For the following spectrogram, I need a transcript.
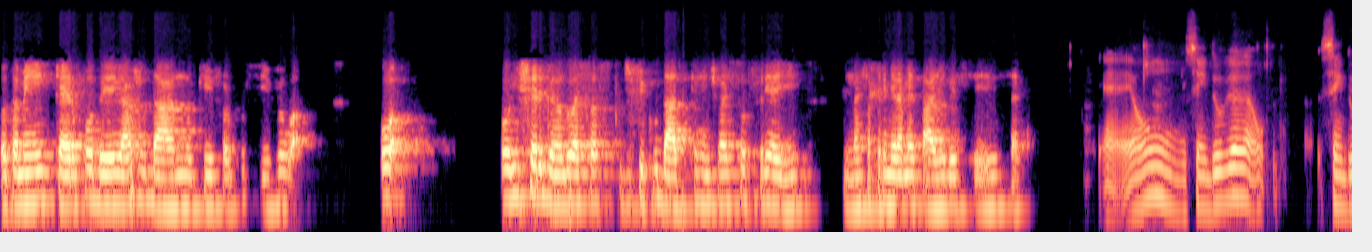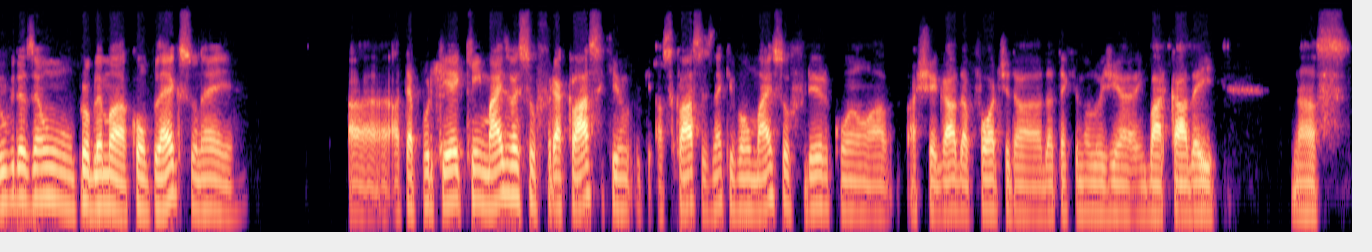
eu também quero poder ajudar no que for possível, ou, ou enxergando essas dificuldades que a gente vai sofrer aí nessa primeira metade desse século. É, é um, sem dúvida, sem dúvidas é um problema complexo, né? Até porque quem mais vai sofrer a classe, que, as classes né, que vão mais sofrer com a, a chegada forte da, da, tecnologia embarcada aí nas,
